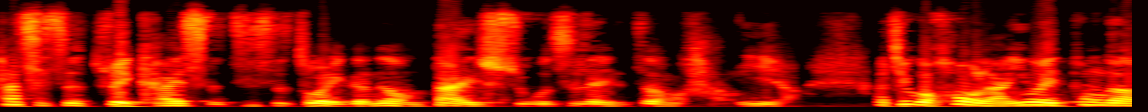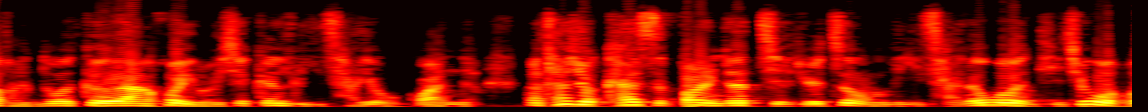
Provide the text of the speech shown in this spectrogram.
他其实最开始只是做一个那种代书之类的这种行业啊，啊，结果后来因为碰到很多个案，会有一些跟理财有关的，那他就开始帮人家解决这种理财的问题。结果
